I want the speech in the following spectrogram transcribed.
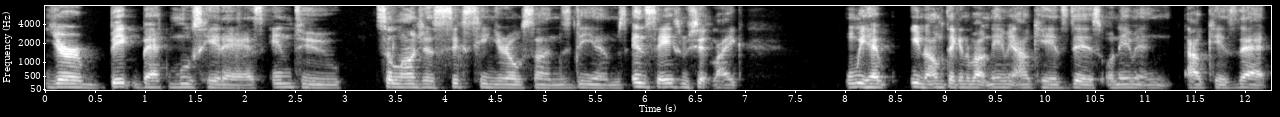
your big back moose head ass into Solange's 16 year old son's DMs and say some shit like, when we have, you know, I'm thinking about naming our kids this or naming our kids that.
